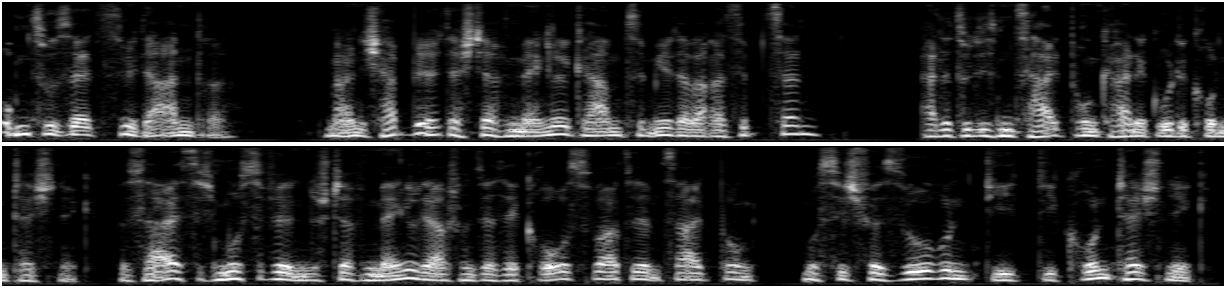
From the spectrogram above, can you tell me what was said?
umzusetzen wie der andere. Ich meine, ich habe, der Steffen Mengel kam zu mir, da war er 17, er hatte zu diesem Zeitpunkt keine gute Grundtechnik. Das heißt, ich musste für den Steffen Mengel, der auch schon sehr, sehr groß war zu dem Zeitpunkt, musste ich versuchen, die, die Grundtechnik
